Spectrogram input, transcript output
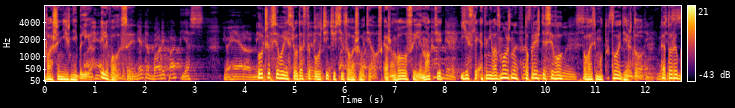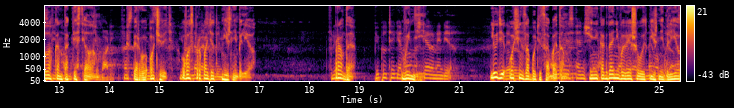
ваше нижнее белье или волосы. Лучше всего, если удастся получить частицу вашего тела, скажем, волосы или ногти. Если это невозможно, то прежде всего возьмут ту одежду, которая была в контакте с телом. В первую очередь у вас пропадет нижнее белье. Правда, в Индии люди очень заботятся об этом и никогда не вывешивают нижнее белье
